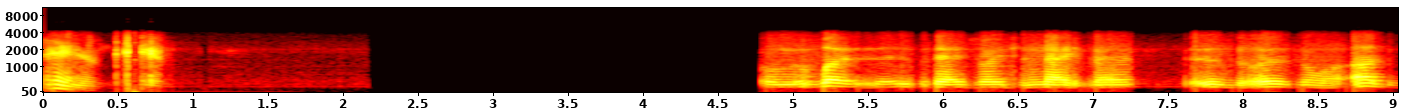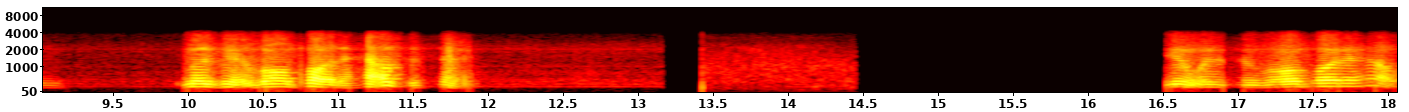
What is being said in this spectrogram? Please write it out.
Damn. I don't know what it is that joint tonight, man. It was, it was going ugly. Must be in the wrong part of the house or something. You went to the wrong part of the house.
